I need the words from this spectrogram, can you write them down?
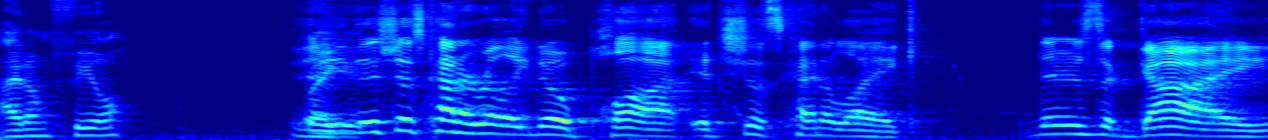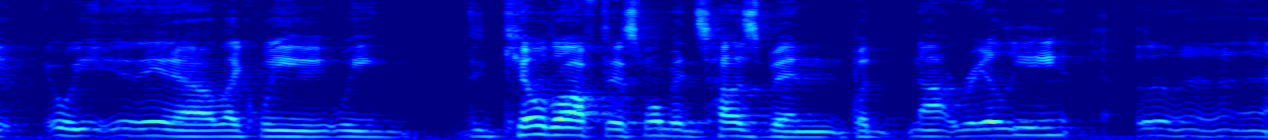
I don't feel. Like there's just kind of really no plot. It's just kind of like there's a guy. We you know like we we killed off this woman's husband, but not really. Uh,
